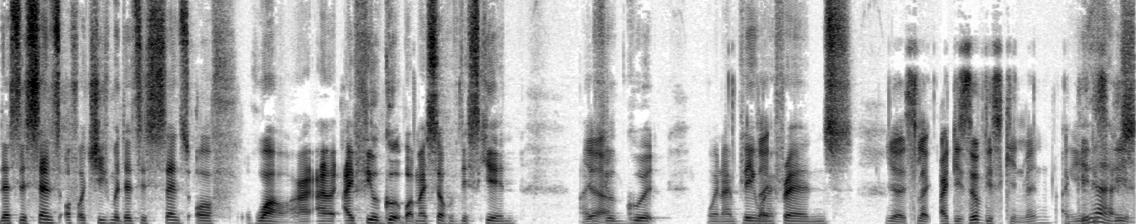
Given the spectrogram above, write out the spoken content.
there's this sense of achievement there's this sense of wow I, I I feel good about myself with this skin I Yeah. feel good when I'm playing with my friends Yeah, it's like I deserve this skin, man. I play this game.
